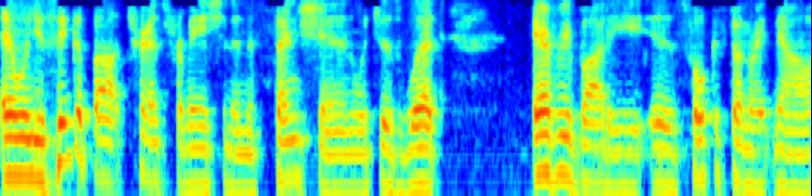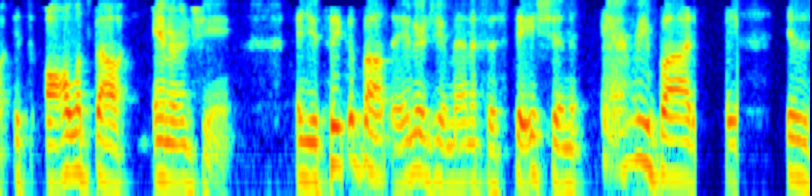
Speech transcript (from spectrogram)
And when you think about transformation and ascension, which is what everybody is focused on right now. It's all about energy. And you think about the energy of manifestation, everybody is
